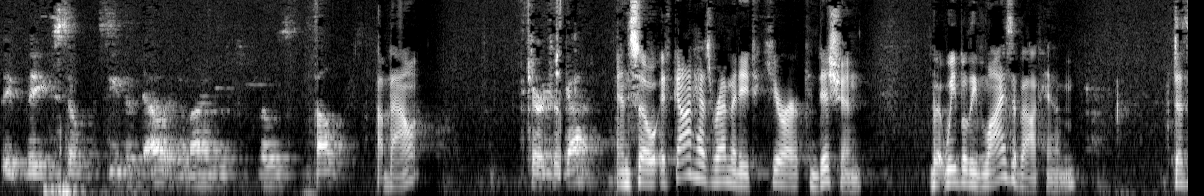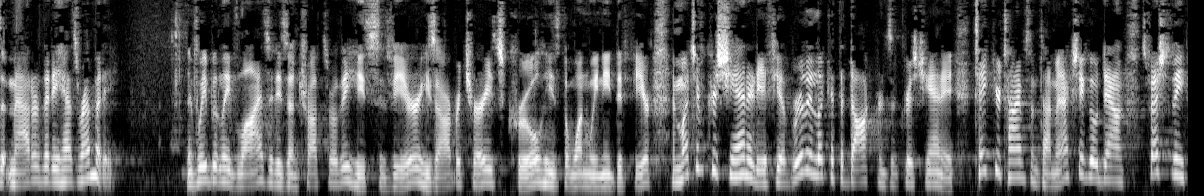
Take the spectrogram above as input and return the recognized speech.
They, they sow the seed of doubt in the mind of those followers. About? The character of God. And so if God has remedy to cure our condition, but we believe lies about him, does it matter that he has remedy? If we believe lies that he's untrustworthy, he's severe, he's arbitrary, he's cruel, he's the one we need to fear. And much of Christianity, if you really look at the doctrines of Christianity, take your time sometime and actually go down, especially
